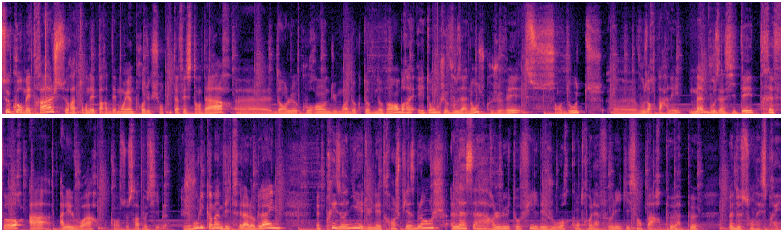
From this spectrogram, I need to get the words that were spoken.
ce court-métrage sera tourné par des moyens de production tout à fait standards euh, dans le courant du mois d'octobre-novembre, et donc je vous annonce que je vais sans doute euh, vous en reparler, même vous inciter très fort à aller le voir quand ce sera possible. Je vous lis quand même vite fait la logline. Prisonnier d'une étrange pièce blanche, Lazare lutte au fil des jours contre la folie qui s'empare peu à peu de son esprit.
